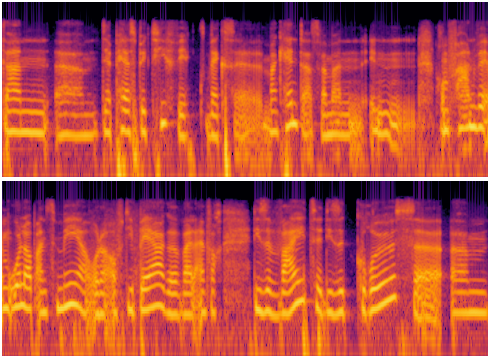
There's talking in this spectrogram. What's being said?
Dann ähm, der Perspektivwechsel. Man kennt das, wenn man in, warum fahren wir im Urlaub ans Meer oder auf die Berge, weil einfach diese Weite, diese Größe ähm,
